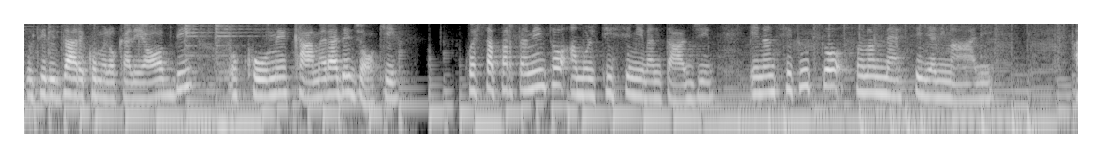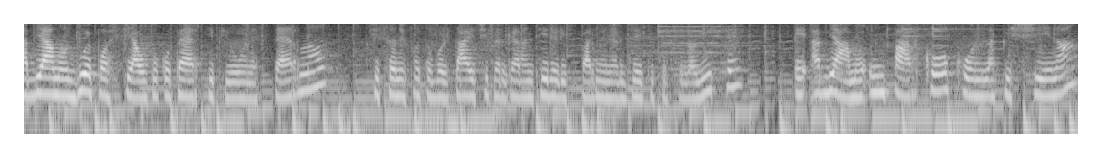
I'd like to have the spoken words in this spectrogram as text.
utilizzare come locale hobby o come camera dei giochi. Questo appartamento ha moltissimi vantaggi. Innanzitutto sono ammessi gli animali, Abbiamo due posti autocoperti più un esterno, ci sono i fotovoltaici per garantire il risparmio energetico sulla luce e abbiamo un parco con la piscina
